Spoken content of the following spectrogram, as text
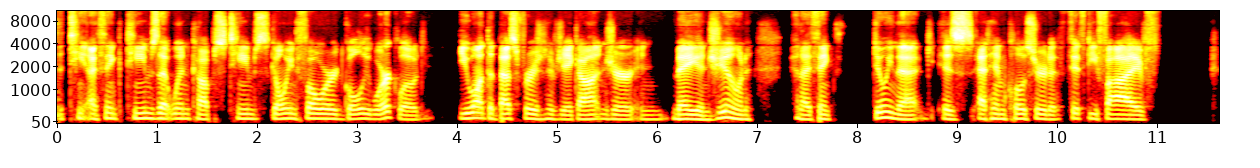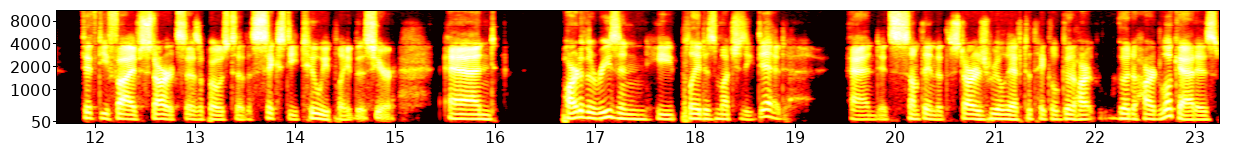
the team, I think teams that win cups, teams going forward, goalie workload, you want the best version of Jake Oettinger in May and June. And I think doing that is at him closer to 55, 55 starts as opposed to the 62 he played this year. And part of the reason he played as much as he did and it's something that the Stars really have to take a good hard good hard look at is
